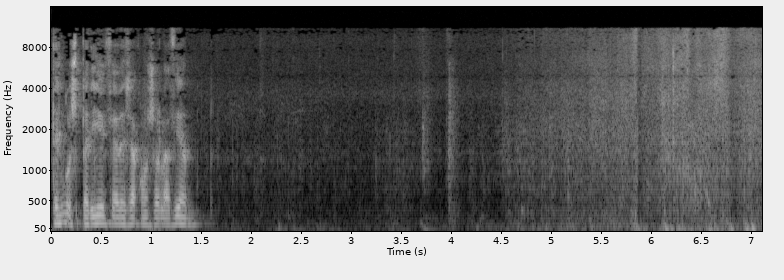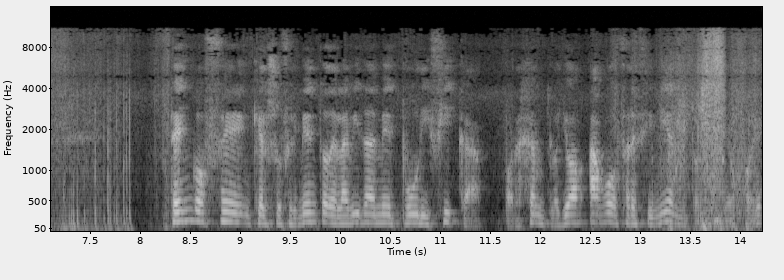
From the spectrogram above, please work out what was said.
Tengo experiencia de esa consolación. Tengo fe en que el sufrimiento de la vida me purifica. Por ejemplo, yo hago ofrecimientos. ¿eh?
